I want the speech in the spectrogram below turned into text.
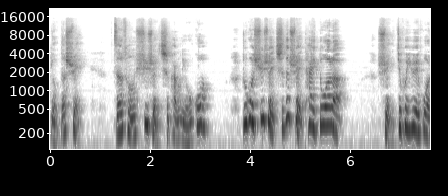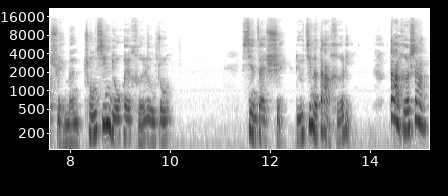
有的水则从蓄水池旁流过。如果蓄水池的水太多了，水就会越过水门，重新流回河流中。现在水流进了大河里，大河上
